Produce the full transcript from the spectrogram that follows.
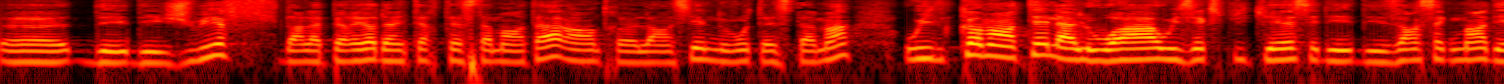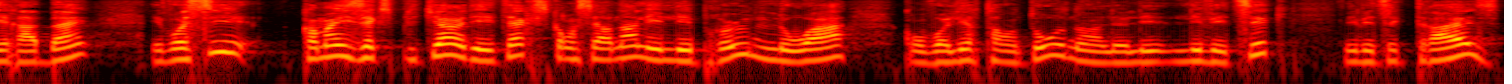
euh, des, Juifs dans la période intertestamentaire entre l'Ancien et le Nouveau Testament, où ils commentaient la loi, où ils expliquaient, c'est des, enseignements des rabbins. Et voici comment ils expliquaient un des textes concernant les lépreux, une loi qu'on va lire tantôt dans le Lévitique, Lévitique 13.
